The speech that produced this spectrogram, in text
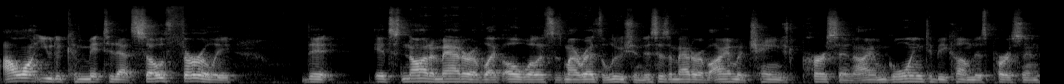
I want you to commit to that so thoroughly that it's not a matter of like, oh, well, this is my resolution. This is a matter of I am a changed person. I am going to become this person.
